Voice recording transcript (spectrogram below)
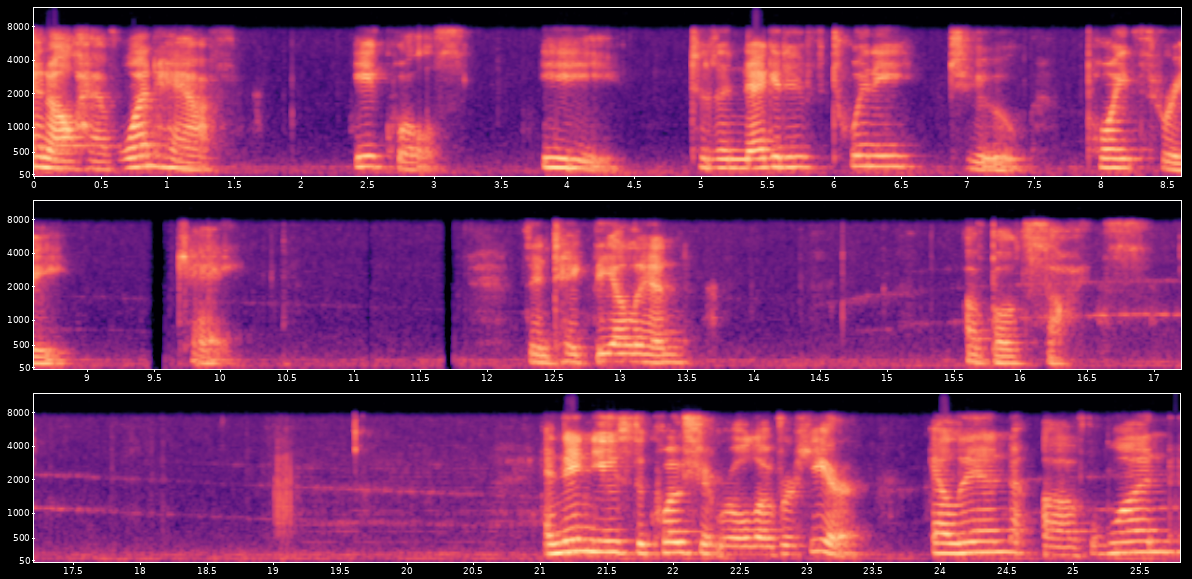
And I'll have 1 half equals e to the negative 22.3 k. Then take the ln of both sides. And then use the quotient rule over here. ln of 1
